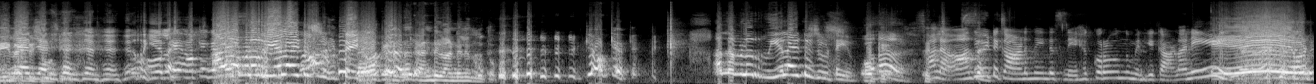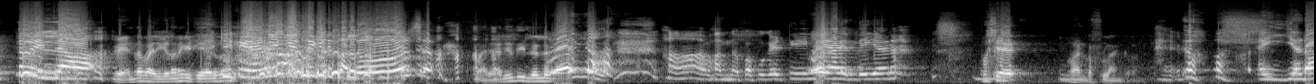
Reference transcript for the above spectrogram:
റിയൽ ആയിട്ട് ഷൂട്ട് രണ്ട് കണ്ണിലും കുത്തും. ഓക്കെ ഓക്കെ അത് നമ്മൾ റിയൽ ആയിട്ട് ഷൂട്ട് ചെയ്യും. അല്ല ആദ്യമായിട്ട് കാണുന്നതിന്റെ സ്നേഹക്കുറവൊന്നും എനിക്ക് കാണാനേ ഒട്ടുമില്ല. വേണ്ട പരിഗണന കിട്ടിയായിരുന്നു. കിട്ടി, കിട്ടി, കിട്ടി, സന്തോഷം. മലയാളി ഒന്നും ഇല്ലല്ലോ. ആ വന്നപ്പോ പുകഴ്ത്തിയില്ല എന്ത് ചെയ്യാനാ? പക്ഷേ വണ്ടർഫുൾ ആങ്കർ അയ്യടാ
